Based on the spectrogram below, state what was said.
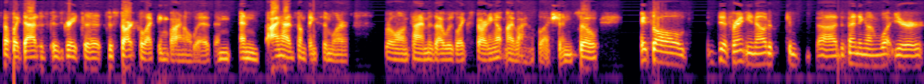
stuff like that is, is great to to start collecting vinyl with, and and I had something similar for a long time as I was like starting up my vinyl collection. So it's all different, you know, to, uh, depending on what you're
